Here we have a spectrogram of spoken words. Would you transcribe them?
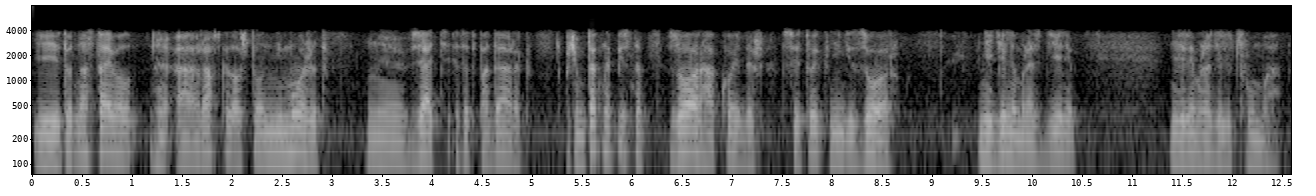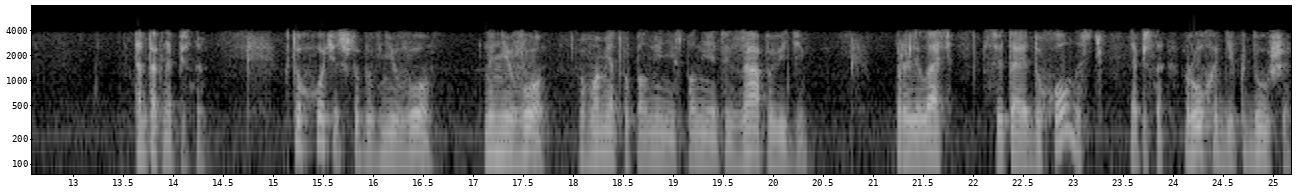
И тот настаивал, а Раф сказал, что он не может э, взять этот подарок. Почему так написано Зоар Хакойдыш в святой книге Зоар, в недельном разделе, в недельном разделе Трума. Там так написано. Кто хочет, чтобы в него, на него в момент выполнения исполнения этой заповеди пролилась святая духовность, написано «руха к душе»,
